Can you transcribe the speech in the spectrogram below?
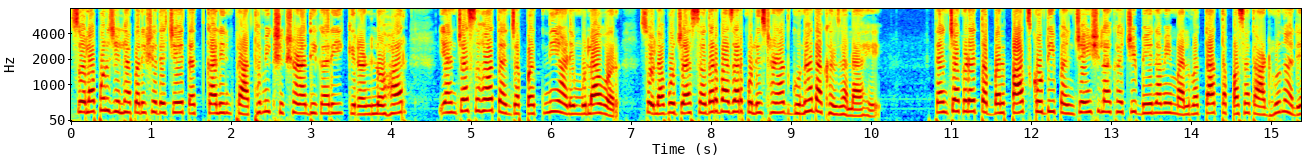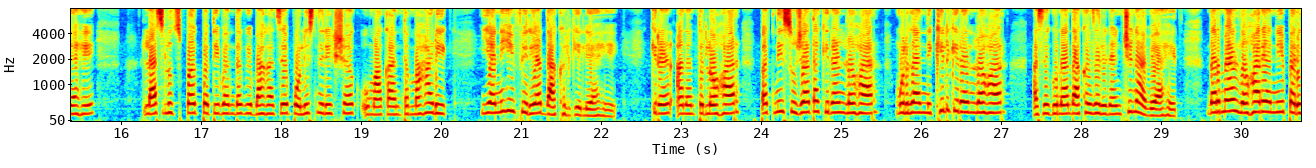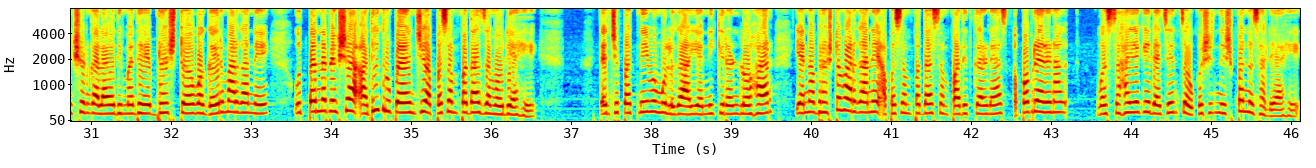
सोलापूर जिल्हा परिषदेचे तत्कालीन प्राथमिक शिक्षणाधिकारी किरण लोहार यांच्यासह त्यांच्या पत्नी आणि मुलावर सोलापूरच्या सदर बाजार पोलीस ठाण्यात गुन्हा दाखल झाला आहे. त्यांच्याकडे तब्बल पाच कोटी पंच्याऐंशी लाखाची बेनामी मालमत्ता तपासात आढळून आली आहे. लाचलुचपत प्रतिबंधक विभागाचे पोलीस निरीक्षक उमाकांत महाडिक यांनी ही फिर्याद दाखल केली आहे. किरण अनंत लोहार पत्नी सुजाता किरण लोहार मुलगा निखिल किरण लोहार असे गुन्हा दाखल झालेल्यांची नावे आहेत. दरम्यान लोहार यांनी परीक्षण कालावधीमध्ये भ्रष्ट व गैरमार्गाने उत्पन्नापेक्षा अधिक रुपयांची अपसंपदा जमवली आहे. त्यांची पत्नी व मुलगा यांनी किरण लोहार यांना भ्रष्ट मार्गाने अपसंपदा संपादित करण्यास अपप्रेरणा व सहाय्य केल्याचे चौकशीत निष्पन्न झाले आहे.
